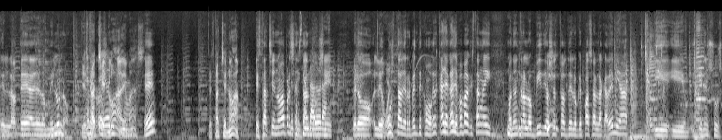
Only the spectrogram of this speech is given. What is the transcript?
el OT de 2001. Y está Chenoa, además. ¿Eh? Está Chenoa. Está Chenoa presentando, sí. Pero le gusta, de repente es como, calla, calla, papá, que están ahí. Cuando entran los vídeos estos de lo que pasa en la academia y, y- y tienen sus,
